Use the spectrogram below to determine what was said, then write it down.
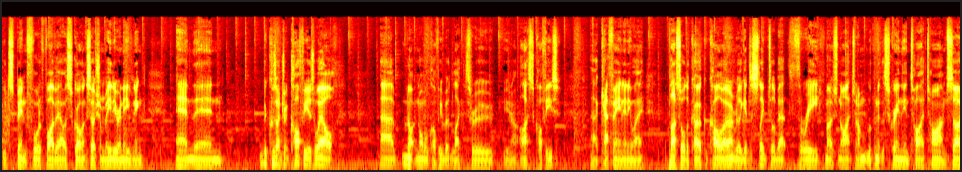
would spend four to five hours scrolling social media an evening, and then because I drink coffee as well, uh, not normal coffee, but like through you know iced coffees, uh, caffeine anyway. Plus all the Coca Cola, I don't really get to sleep till about three most nights, and I'm looking at the screen the entire time. So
